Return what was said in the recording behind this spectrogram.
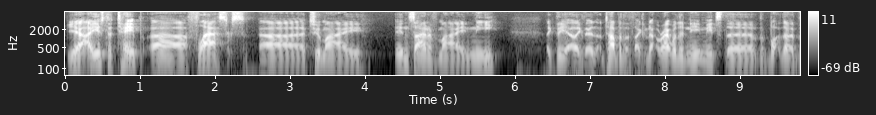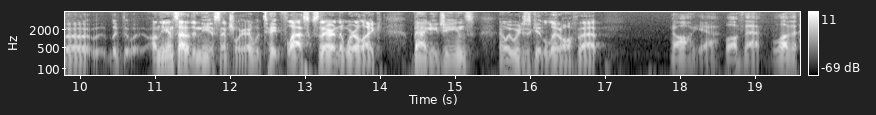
Yeah, I used to tape uh, flasks uh, to my inside of my knee, like the like the top of the like right where the knee meets the the the, the like the, on the inside of the knee. Essentially, I would tape flasks there and then wear like baggy jeans, and we would just get lit off that. Oh yeah, love that, love that.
